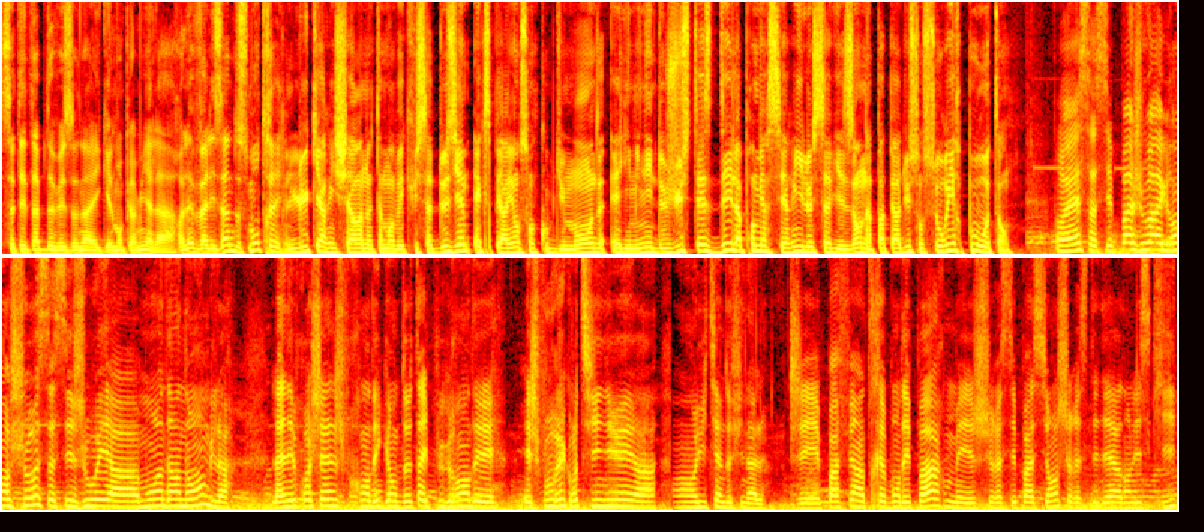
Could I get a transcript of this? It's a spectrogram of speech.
Cette étape de Vezona a également permis à la relève valaisanne de se montrer. Lucas Richard a notamment vécu sa deuxième expérience en Coupe du Monde. Éliminé de justesse dès la première série, le Saviezan n'a pas perdu son sourire pour autant. Ouais, ça s'est pas joué à grand chose, ça s'est joué à moins d'un angle. L'année prochaine, je prends des gants de taille plus grande et, je pourrai continuer en huitième de finale. J'ai pas fait un très bon départ, mais je suis resté patient, je suis resté derrière dans les skis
